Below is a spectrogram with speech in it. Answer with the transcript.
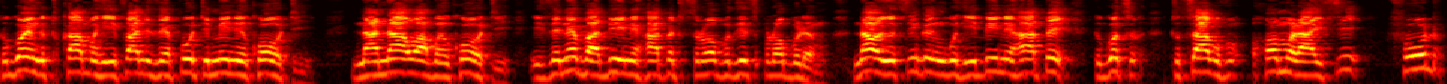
to going to come, he find they put me in court. Now now I'm in court. He's never been happy to solve this problem. Now you thinking he been happy to go to, to serve homeless food?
